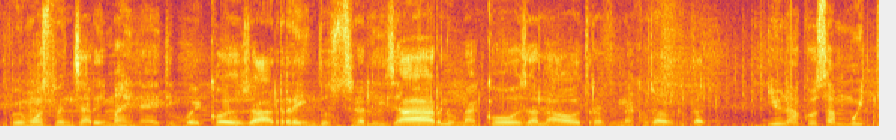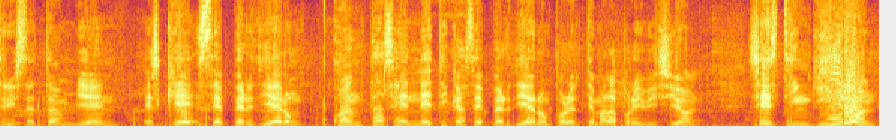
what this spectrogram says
pudimos pensar e imaginar ese tipo de cosas. O sea, reindustrializarlo, una cosa, la otra, fue una cosa brutal. Y una cosa muy triste también es que se perdieron, ¿cuántas genéticas se perdieron por el tema de la prohibición? Se extinguieron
